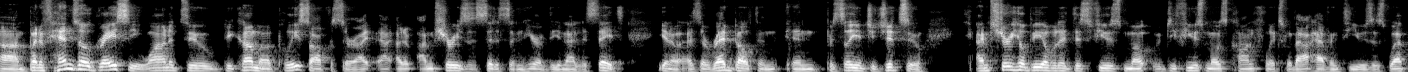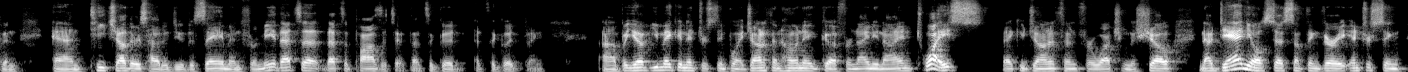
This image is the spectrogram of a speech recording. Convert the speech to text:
Um, but if Renzo Gracie wanted to become a police officer, I, am sure he's a citizen here of the United States. You know, as a red belt in, in Brazilian Jiu Jitsu, I'm sure he'll be able to diffuse, mo- diffuse most conflicts without having to use his weapon and teach others how to do the same. And for me, that's a that's a positive. That's a good that's a good thing. Uh, but you have you make an interesting point, Jonathan Honig uh, for 99 twice Thank you, Jonathan, for watching the show. Now, Daniel says something very interesting.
